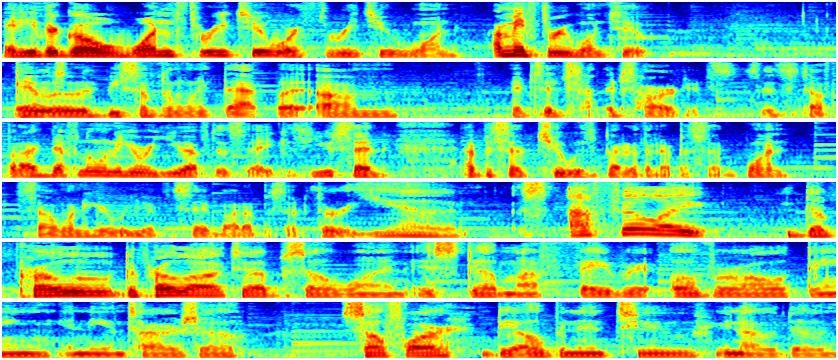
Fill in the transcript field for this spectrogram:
It either go one three two or three two one. I mean three one two. It, it would be something like that, but um, it's it's it's hard. It's it's tough. But I definitely want to hear what you have to say because you said episode two was better than episode one. So I want to hear what you have to say about episode three. Yeah, I feel like the pro the prologue to episode one is still my favorite overall thing in the entire show so far. The opening to you know the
